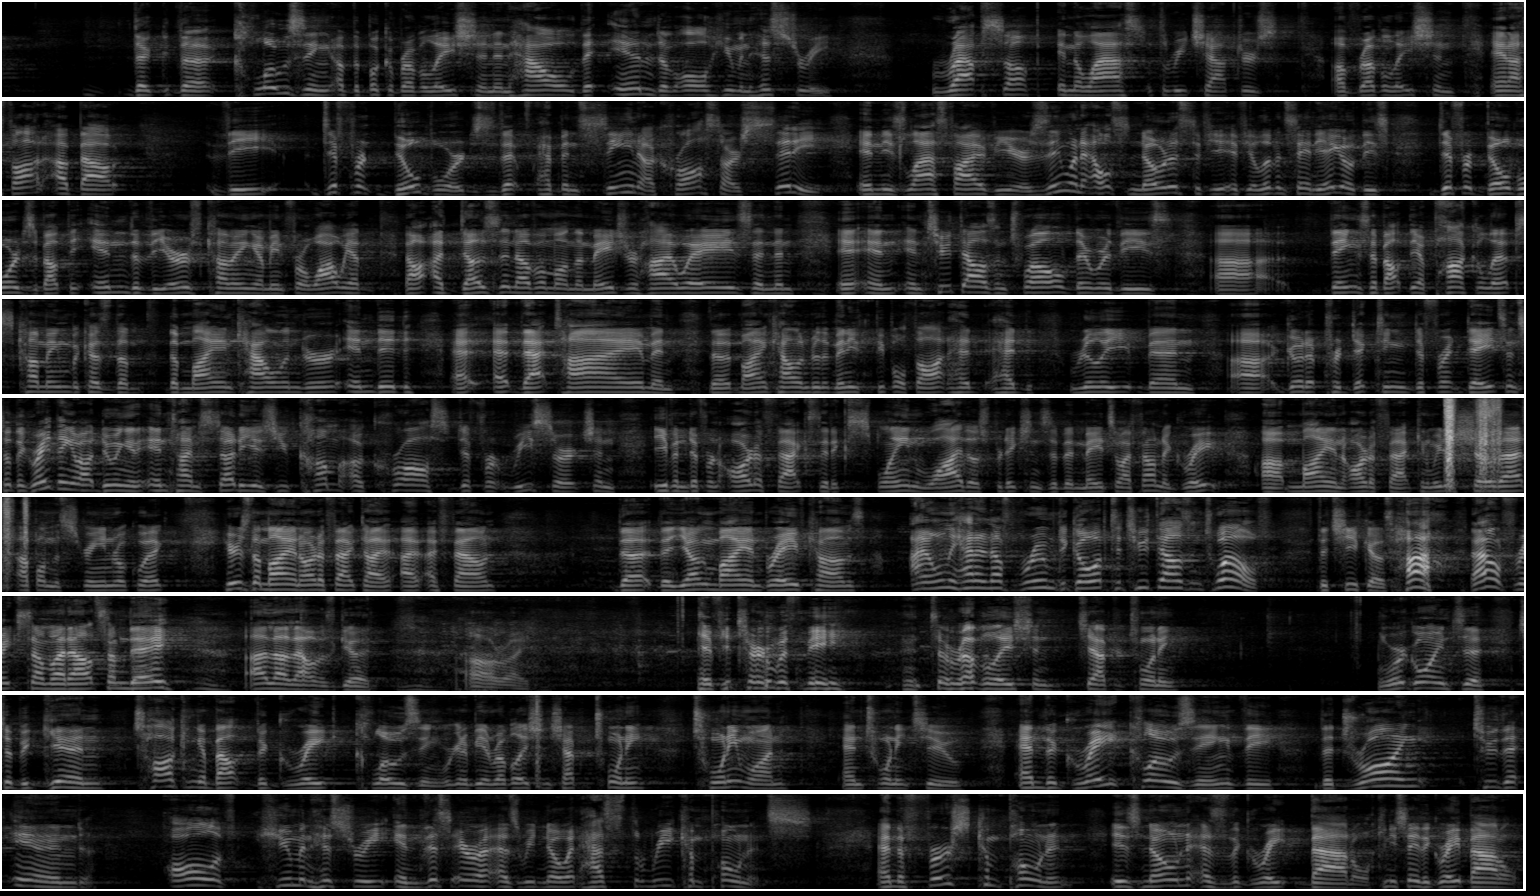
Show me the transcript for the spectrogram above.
the, the closing of the book of Revelation and how the end of all human history wraps up in the last three chapters of Revelation. And I thought about the different billboards that have been seen across our city in these last five years. Has anyone else noticed, if you, if you live in San Diego, these different billboards about the end of the earth coming? I mean, for a while we had about a dozen of them on the major highways. And then in, in, in 2012, there were these. Uh, things about the apocalypse coming because the, the Mayan calendar ended at, at that time, and the Mayan calendar that many people thought had, had really been uh, good at predicting different dates. And so, the great thing about doing an end time study is you come across different research and even different artifacts that explain why those predictions have been made. So, I found a great uh, Mayan artifact. Can we just show that up on the screen, real quick? Here's the Mayan artifact I, I, I found the, the young Mayan brave comes, I only had enough room to go up to 2012. The chief goes, Ha, that'll freak someone out someday. I thought that was good. All right. If you turn with me to Revelation chapter 20, we're going to, to begin talking about the great closing. We're going to be in Revelation chapter 20, 21, and 22. And the great closing, the, the drawing to the end, all of human history in this era as we know it has three components. And the first component is known as the Great Battle. Can you say the Great Battle?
